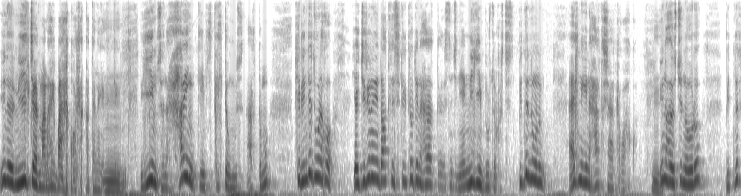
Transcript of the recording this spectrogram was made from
энэ хоёр нийлж байгаа манайхыг байхгүй болох гэдэг нэг гэдэг. Ийм сони харын тийм сэтгэлтэй хүмүүс ард юм уу? Тэгэхээр энэ дээр зүгээр яг яг жиргэний доотлын сэтгэлдлүүдийг хараад байсан чинь нэг ийм дүр зураг гарч ирсэн. Бид нар нүг аль нэг нь хардах шаардлага байхгүй. Энэ хоёр чинь өөрөө бид нар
